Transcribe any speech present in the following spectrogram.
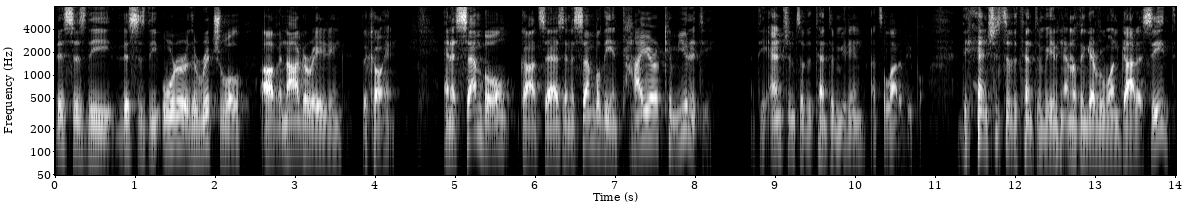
This is the this is the order, the ritual of inaugurating the Kohen. And assemble, God says, and assemble the entire community at the entrance of the tent of meeting. That's a lot of people. At the entrance of the tent of meeting, I don't think everyone got a seat.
